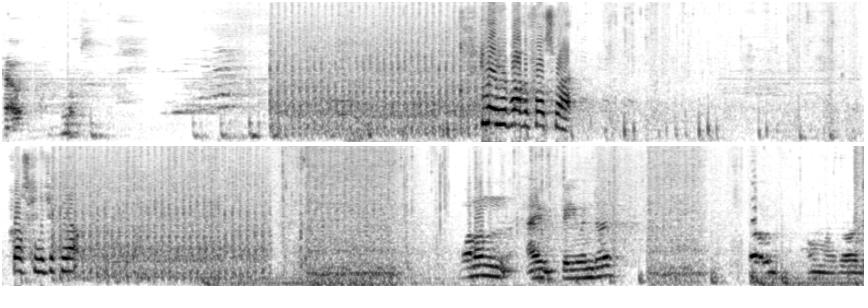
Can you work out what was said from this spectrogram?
How? What? No, you're by the frost mat. Frost, can you pick me up? One on A B window. Oh, oh my god.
